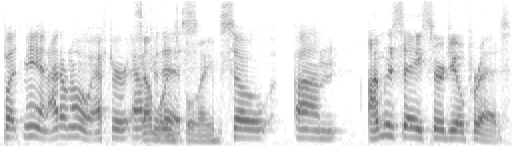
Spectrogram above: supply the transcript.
But man, I don't know. After after Someone's this, boy. so um, I'm going to say Sergio Perez.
